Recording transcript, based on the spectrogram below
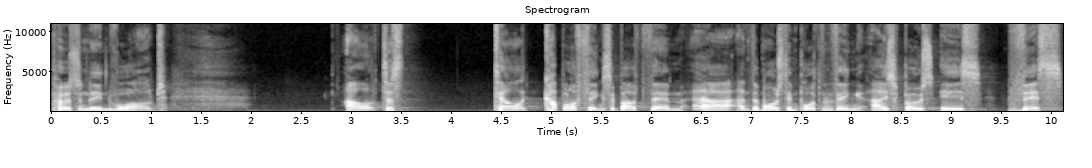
personally involved. I'll just tell a couple of things about them. Uh, and the most important thing, I suppose, is this.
